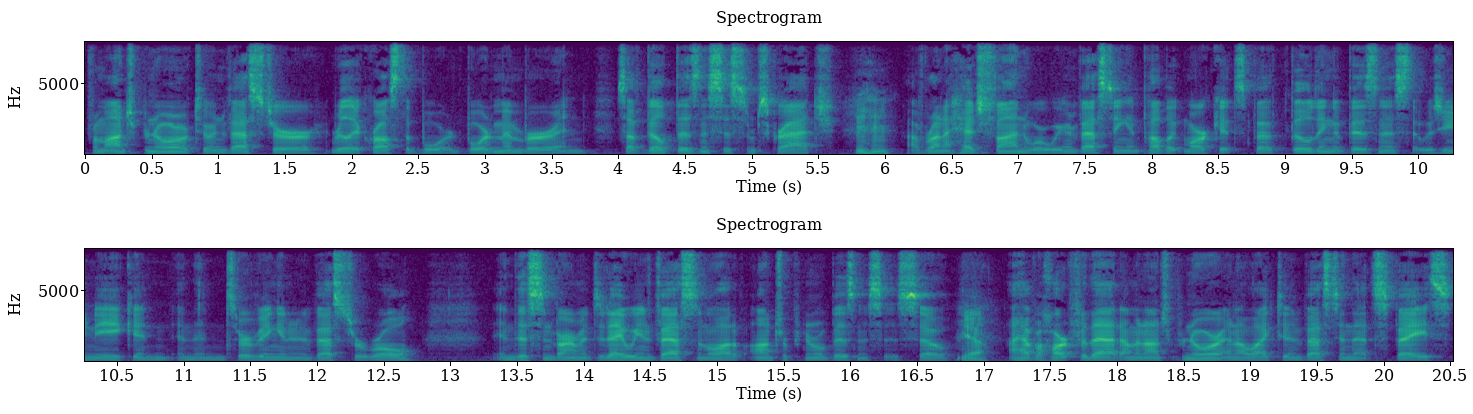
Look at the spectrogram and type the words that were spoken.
from entrepreneur to investor, really across the board, board member. And so I've built businesses from scratch. Mm-hmm. I've run a hedge fund where we're investing in public markets, both building a business that was unique and, and then serving in an investor role. In this environment today, we invest in a lot of entrepreneurial businesses. So yeah. I have a heart for that. I'm an entrepreneur and I like to invest in that space.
